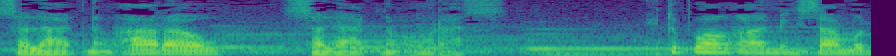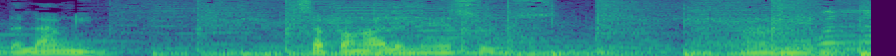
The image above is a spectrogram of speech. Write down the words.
sa lahat ng araw, sa lahat ng oras. Ito po ang aming samot dalangin. Sa pangalan ni Jesus. Amen. Wala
